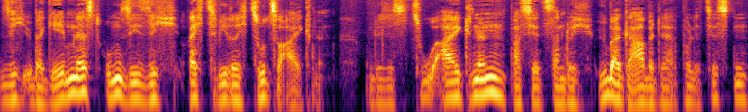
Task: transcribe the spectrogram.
sich übergeben lässt, um sie sich rechtswidrig zuzueignen. Und dieses Zueignen, was jetzt dann durch Übergabe der Polizisten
